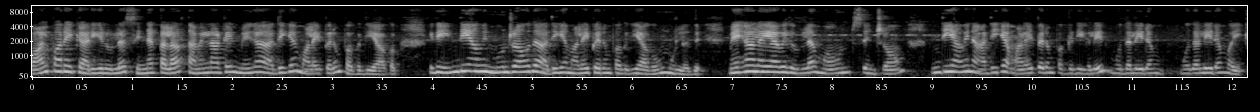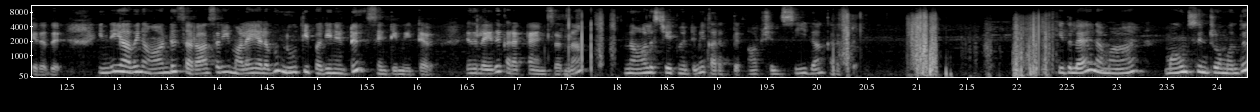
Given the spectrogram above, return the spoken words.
வால்பாறைக்கு அருகில் உள்ள சின்னக்கலார் தமிழ்நாட்டின் மிக அதிக மழை பெறும் பகுதியாகும். இது இந்தியாவின் மூன்றாவது அதிக மழை பெறும் பகுதியாகவும் உள்ளது. மேகாலயாவில் உள்ள மவுண்ட் சின்ட்ரோம் இந்தியாவின் அதிக மழை பெறும் பகுதிகளில் முதலிடம் முதலிடம் வகிக்கிறது. இந்தியாவின் ஆண்டு சராசரி மழையளவு நூற்றி பதினெட்டு சென்டிமீட்டர். இதில் இது கரெக்ட் ஆன்சர்னா நாலு ஸ்டேட்மெண்ட்டுமே கரெக்ட் ஆப்ஷன் சி தான் கரெக்ட் இதில் நம்ம மவுண்ட் சின்ட்ரோம் வந்து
